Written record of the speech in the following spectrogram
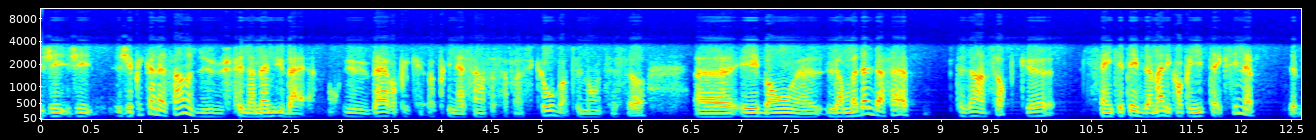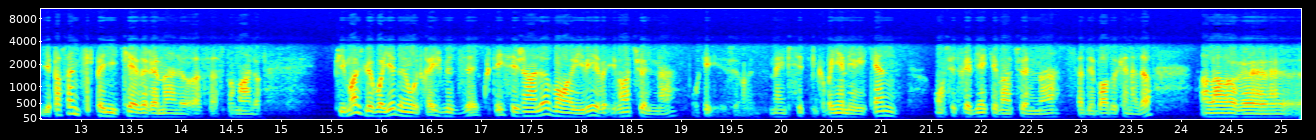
j'ai pris connaissance du phénomène Uber. Uber a pris, naissance à San Francisco, bon, tout le monde sait ça. Euh, et bon, euh, leur modèle d'affaires faisait en sorte que ça inquiétait évidemment les compagnies de taxi, mais il n'y a personne qui paniquait vraiment là, à ce moment-là. Puis moi, je le voyais d'un autre œil, je me disais, écoutez, ces gens-là vont arriver éventuellement. OK, même si c'est une compagnie américaine, on sait très bien qu'éventuellement, ça déborde au Canada. Alors, euh,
